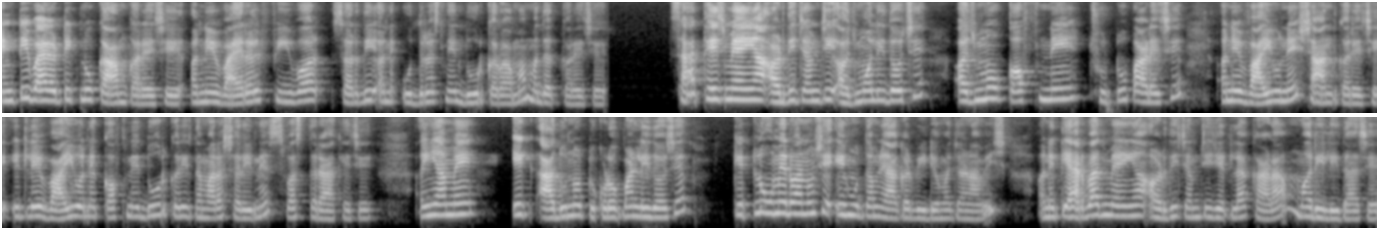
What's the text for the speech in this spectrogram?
એન્ટીબાયોટિકનું કામ કરે છે અને વાયરલ ફીવર શરદી અને ઉધરસને દૂર કરવામાં મદદ કરે છે. સાથે જ મેં અહીંયા અડધી ચમચી અજમો લીધો છે. અજમો કફને છૂટું પાડે છે અને વાયુને શાંત કરે છે. એટલે વાયુ અને કફને દૂર કરી તમારા શરીરને સ્વસ્થ રાખે છે. અહીંયા મેં એક આદુનો ટુકડો પણ લીધો છે. કેટલું ઉમેરવાનું છે એ હું તમને આગળ વિડીયોમાં જણાવીશ. અને ત્યારબાદ મેં અહીંયા અડધી ચમચી જેટલા કાળા મરી લીધા છે.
